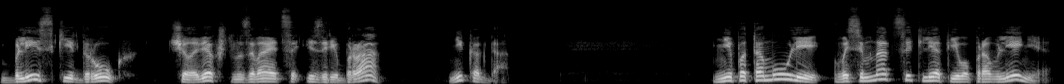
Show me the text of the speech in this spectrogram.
Близкий друг, человек, что называется, из ребра, никогда. Не потому ли 18 лет его правления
